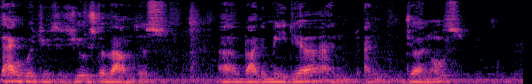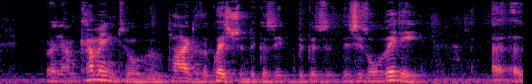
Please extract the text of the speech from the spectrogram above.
language which is used around us uh, by the media and, and journals. And I'm coming to reply to the question because, it, because this is already a, a,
